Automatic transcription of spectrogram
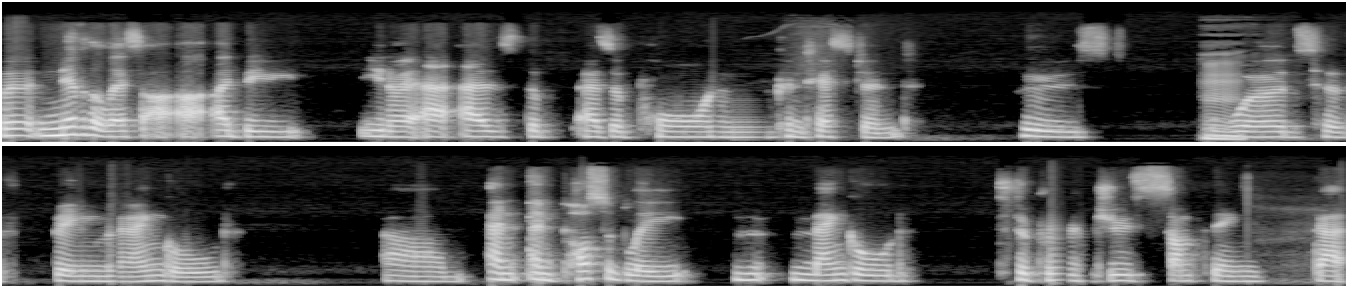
but nevertheless, I, I'd be, you know, a, as the as a porn contestant whose Mm. words have been mangled, um, and and possibly m- mangled to produce something that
